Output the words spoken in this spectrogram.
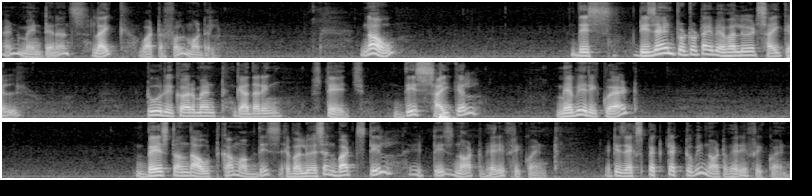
and maintenance like waterfall model. Now, this design prototype evaluate cycle to requirement gathering stage. This cycle may be required based on the outcome of this evaluation, but still it is not very frequent. It is expected to be not very frequent.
